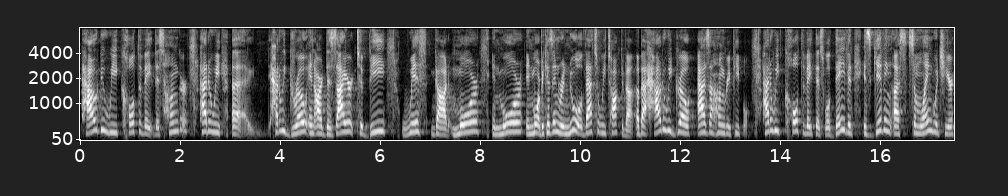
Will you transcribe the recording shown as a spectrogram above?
How do we cultivate this hunger? How do we uh, how do we grow in our desire to be with God more and more and more? Because in renewal, that's what we talked about about how do we grow as a hungry people? How do we cultivate this? Well, David is giving us some language here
